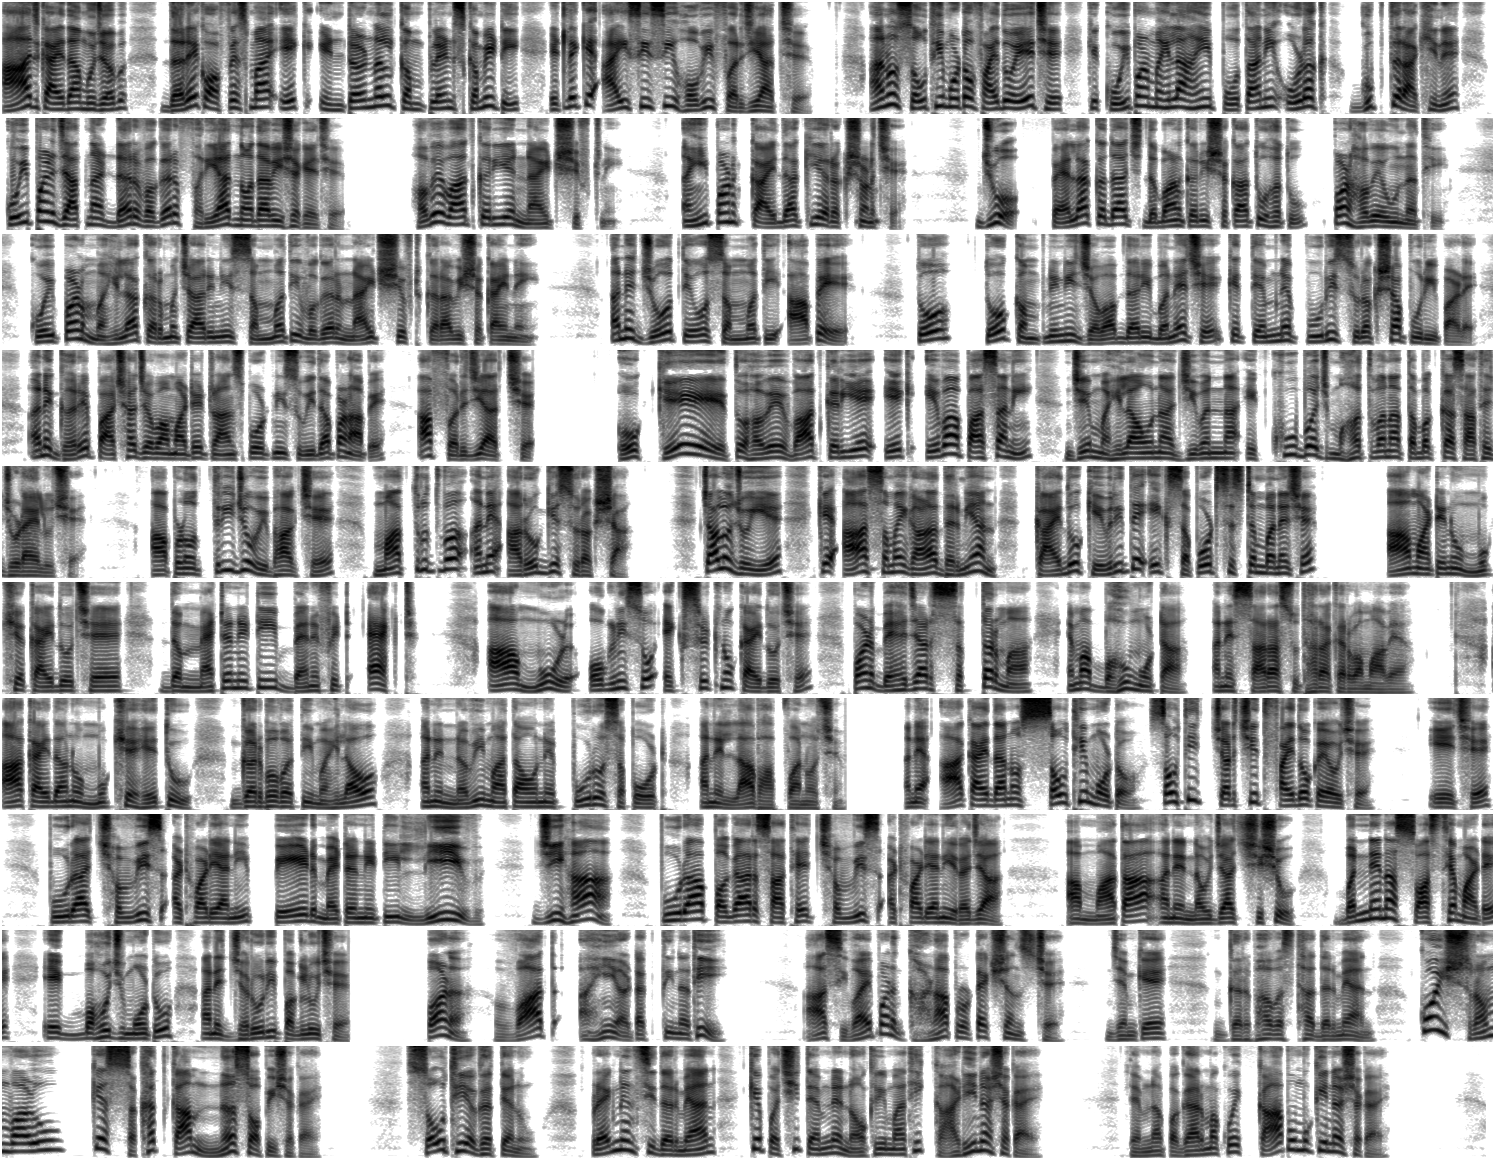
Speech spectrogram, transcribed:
આ જ કાયદા મુજબ દરેક ઓફિસમાં એક ઇન્ટરનલ કમ્પ્લેન્ટ્સ કમિટી એટલે કે આઈસીસી હોવી ફરજિયાત છે. આનો સૌથી મોટો ફાયદો એ છે કે કોઈપણ મહિલા અહીં પોતાની ઓળખ ગુપ્ત રાખીને કોઈપણ જાતના ડર વગર ફરિયાદ નોંધાવી શકે છે. હવે વાત કરીએ નાઇટ શિફ્ટની. અહીં પણ કાયદાકીય રક્ષણ છે. જુઓ, પહેલાં કદાચ દબાણ કરી શકાતું હતું, પણ હવે એવું નથી. કોઈપણ મહિલા કર્મચારીની સંમતિ વગર નાઇટ શિફ્ટ કરાવી શકાય નહીં. અને જો તેઓ સંમતિ આપે, તો તો કંપનીની જવાબદારી બને છે કે તેમને પૂરી સુરક્ષા પૂરી પાડે અને ઘરે પાછા જવા માટે ટ્રાન્સપોર્ટની સુવિધા પણ આપે. આ ફરજિયાત છે. ઓકે, તો હવે વાત કરીએ એક એવા પાસાની જે મહિલાઓના જીવનના એક ખૂબ જ મહત્વના તબક્કા સાથે જોડાયેલું છે. આપણો ત્રીજો વિભાગ છે માતૃત્વ અને આરોગ્ય સુરક્ષા. ચાલો જોઈએ કે આ સમયગાળા દરમિયાન કાયદો કેવી રીતે એક સપોર્ટ સિસ્ટમ બને છે? આ માટેનો મુખ્ય કાયદો છે ધ મેટર્નિટી બેનિફિટ એક્ટ. આ મૂળ ઓગણીસો એકસઠનો કાયદો છે, પણ બે હજાર સત્તરમાં એમાં બહુ મોટા અને સારા સુધારા કરવામાં આવ્યા. આ કાયદાનો મુખ્ય હેતુ ગર્ભવતી મહિલાઓ અને નવી માતાઓને પૂરો સપોર્ટ અને લાભ આપવાનો છે. અને આ કાયદાનો સૌથી મોટો, સૌથી ચર્ચિત ફાયદો કયો છે? એ છે, પૂરા છવ્વીસ અઠવાડિયાની પેડ મેટર્નિટી લીવ જી હા, પૂરા પગાર સાથે છવ્વીસ અઠવાડિયાની રજા. આ માતા અને નવજાત શિશુ બંનેના સ્વાસ્થ્ય માટે એક બહુ જ મોટું અને જરૂરી પગલું છે. પણ વાત અહીં અટકતી નથી. આ સિવાય પણ ઘણા પ્રોટેક્શન્સ છે, જેમ કે ગર્ભાવસ્થા દરમિયાન કોઈ શ્રમવાળું કે સખત કામ ન સોંપી શકાય. સૌથી અગત્યનું, પ્રેગ્નન્સી દરમિયાન કે પછી તેમને નોકરીમાંથી કાઢી ન શકાય. તેમના પગારમાં કોઈ કાપ મૂકી ન શકાય.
